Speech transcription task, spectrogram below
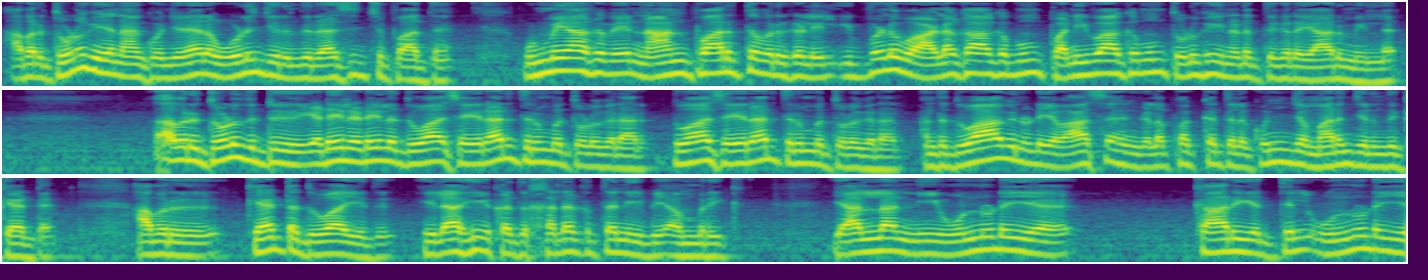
அவர் தொழுகையை நான் கொஞ்ச நேரம் ஒளிஞ்சிருந்து ரசித்து பார்த்தேன். உண்மையாகவே நான் பார்த்தவர்களில் இவ்வளவு அழகாகவும் பணிவாகவும் தொழுகை நடத்துகிற யாரும் இல்லை. அவர் தொழுதுட்டு இடையில இடையில துவா செய்கிறார் திரும்ப தொழுகிறார். துவா செய்கிறார் திரும்ப தொழுகிறார். அந்த துவாவினுடைய வாசகங்களை பக்கத்தில் கொஞ்சம் மறைஞ்சிருந்து கேட்டேன். அவர் கேட்ட துவா இது இலாஹி கது ஹலக்தனி பி அம்ரிக். யாரெல்லாம் நீ உன்னுடைய காரியத்தில் உன்னுடைய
